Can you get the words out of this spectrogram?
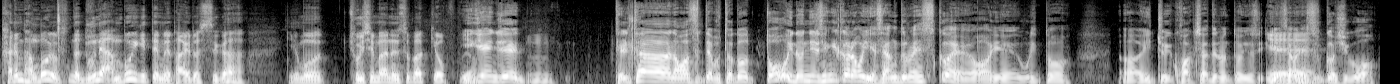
다른 방법이 없습니다. 눈에 안 보이기 때문에 바이러스가 이게 뭐 조심하는 수밖에 없고요. 이게 이제 음. 델타 나왔을 때부터도 또 이런 일이 생길 거라고 예상들은 했을 거예요. 예, 우리 또 어, 이쪽 과학자들은 또 예상을 예. 했을 것이고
